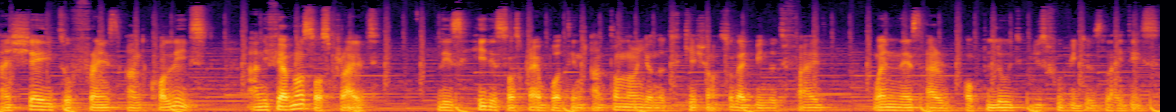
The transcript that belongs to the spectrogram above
and share it to friends and colleagues. And if you have not subscribed, please hit the subscribe button and turn on your notification so that you'll be notified when next I upload useful videos like this.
